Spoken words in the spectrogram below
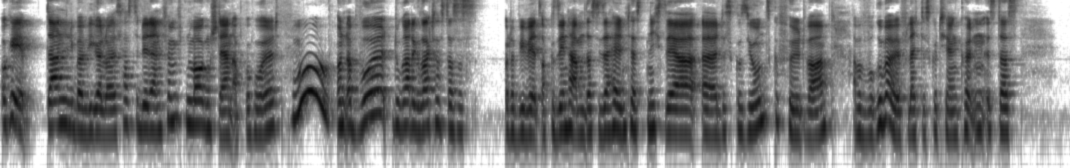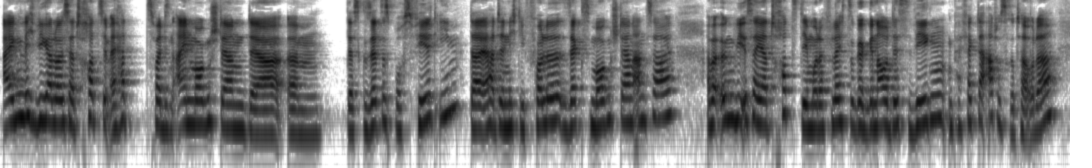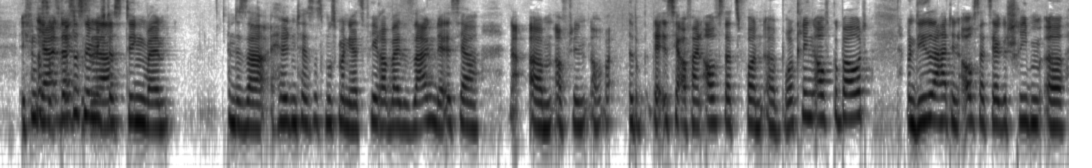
Okay, dann, lieber Vigalois, hast du dir deinen fünften Morgenstern abgeholt. Woo. Und obwohl du gerade gesagt hast, dass es, oder wie wir jetzt auch gesehen haben, dass dieser Heldentest nicht sehr äh, diskussionsgefüllt war, aber worüber wir vielleicht diskutieren könnten, ist, dass eigentlich Vigalois ja trotzdem, er hat zwar diesen einen Morgenstern der, ähm, des Gesetzesbruchs fehlt ihm, da er hat er nicht die volle sechs Morgensternanzahl, aber irgendwie ist er ja trotzdem oder vielleicht sogar genau deswegen ein perfekter Artusritter, oder? Ich finde das Ja, so das ist nämlich das Ding, weil dieser Heldentest, das muss man jetzt fairerweise sagen, der ist ja ähm, auf den, auf, der ist ja auf einen Aufsatz von äh, Bröckling aufgebaut. Und dieser hat den Aufsatz ja geschrieben, äh,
